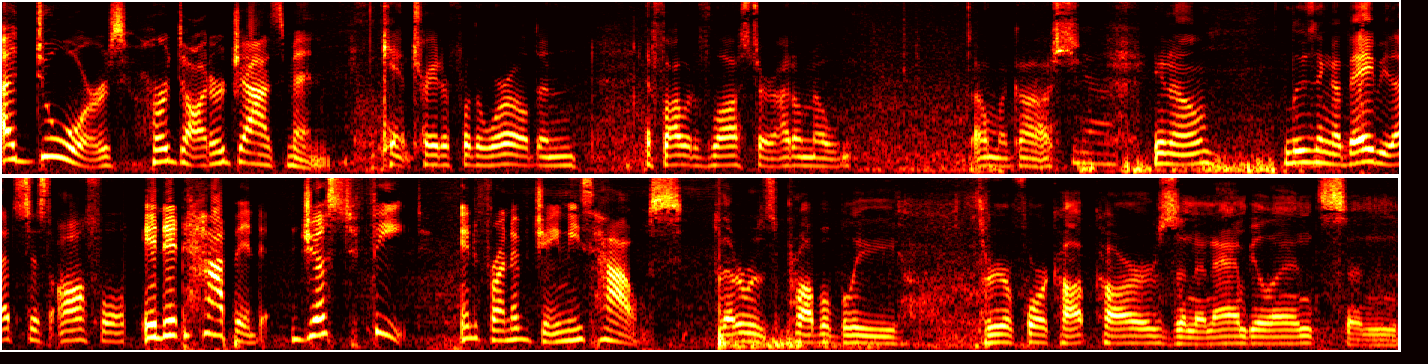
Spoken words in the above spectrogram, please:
adores her daughter Jasmine. Can't trade her for the world. And if I would have lost her, I don't know. Oh my gosh. Yeah. You know, losing a baby, that's just awful. And it happened just feet in front of Jamie's house. There was probably three or four cop cars and an ambulance, and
